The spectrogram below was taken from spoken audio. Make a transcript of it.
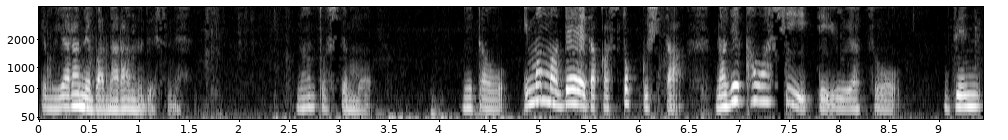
でもやらねばならぬですね。何としてもネタを今までだからストックした嘆かわしいっていうやつを全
